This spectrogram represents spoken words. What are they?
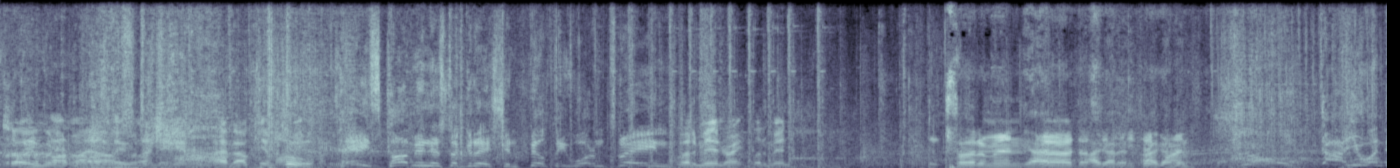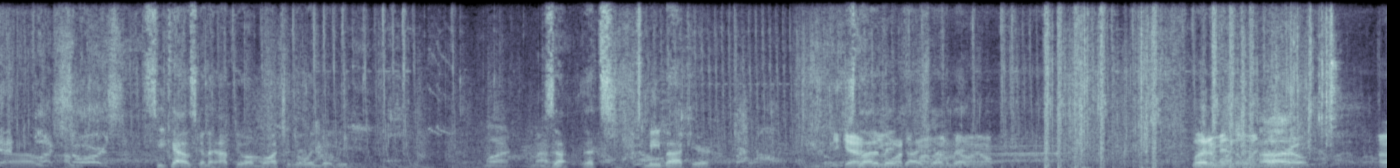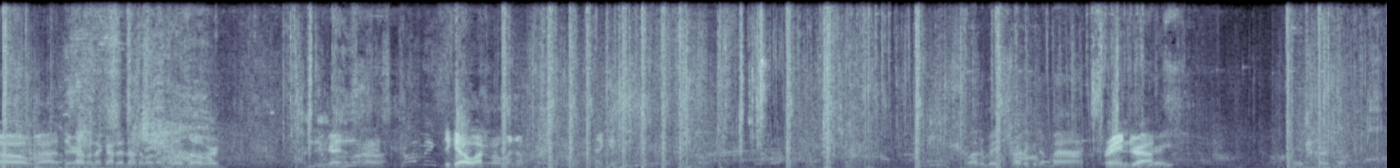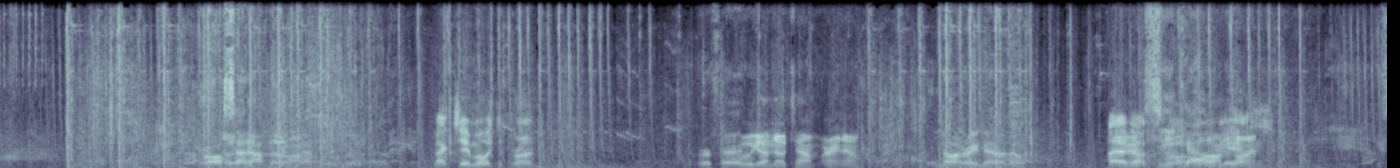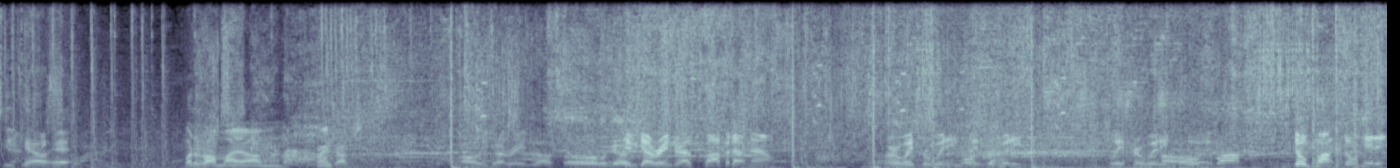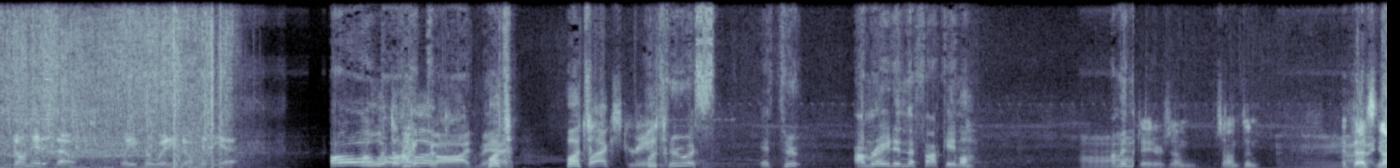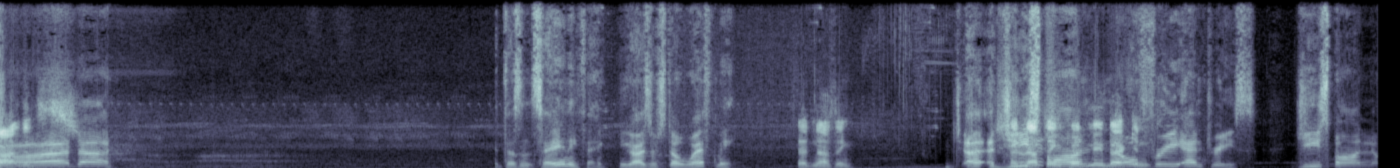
know, but So I'm he gonna wouldn't pop hit my, uh, he wouldn't hit. I have Alchem on Ooh. me. Taste communist aggression, filthy worm train! Let him in, right? Let him in. Let him in. Yeah, I- uh, Dusty, I got can it, you I got mine? it. Die, you undead Um, flesh I'm- sores! Seacow's gonna have to. I'm watching the window, dude. What? He's up. That's it's me back here. You Just let him in, guys, let him in. Let him in the window, Uh, bro. Oh god, there Coming, I got another one. I got Kill's over. Okay. Goliath's coming You gotta for watch you. my window. Thank you. Let him in. Try to get a max. Raindrop. Great. Perfect. We're all No set up. though, huh? Absolutely, yeah. Max ammo at the front. Perfect. So we got no temp right now. Not right now, no. I have Alright, Alchem. Seacal Hold on hit. mine. Seacow hit. What about my um Reign Drops? Oh, you got Reign Drops? Oh my If god. you got Reign Drops, pop it out now. Or wait for Witty. Wait for Witty. Wait for Witty. Oh, Do it. fuck. Don't pop. Don't hit it. Don't hit it though. Wait for Witty. Don't hit it yet. Oh, Oh, what the my fuck? god, man. What? What? Black screen. It threw us. It threw. I'm right in the fucking. Oh. I'm in the. Update or some something. Oh If that's my not, then It doesn't say anything. You guys are still with me. said nothing. Uh, a Said nothing, put me back no in- free entries. G spawn, no.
